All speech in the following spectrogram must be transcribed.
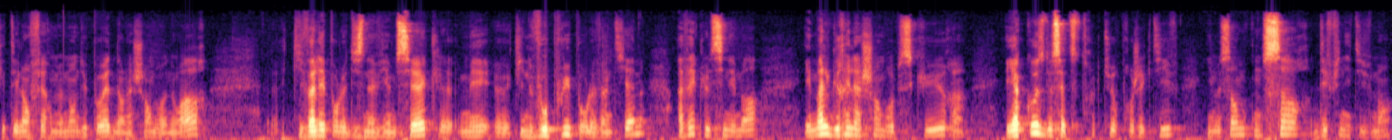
qui était l'enfermement du poète dans la chambre noire, euh, qui valait pour le XIXe siècle, mais euh, qui ne vaut plus pour le XXe, avec le cinéma. Et malgré la chambre obscure, et à cause de cette structure projective, il me semble qu'on sort définitivement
